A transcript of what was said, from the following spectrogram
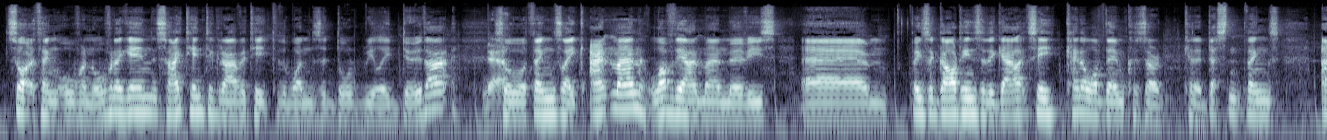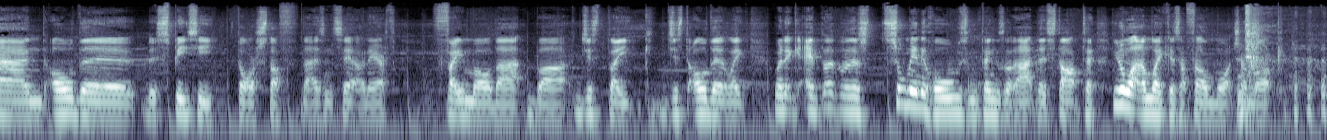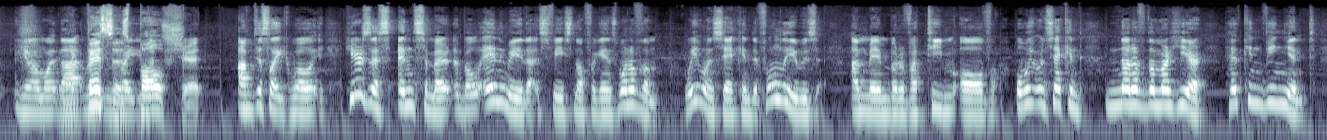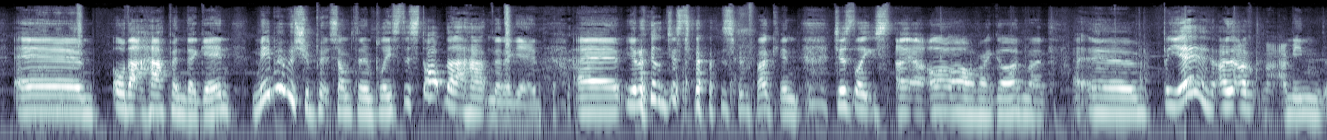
sort of thing over and over again. So I tend to gravitate to the ones that don't really do that. Yeah. So things like Ant Man, love the Ant Man movies. Um, things like Guardians of the Galaxy, kind of love them because they're kind of distant things, and all the the spacey Thor stuff that isn't set on Earth. Fine all that, but just like just all the like when it, it there's so many holes and things like that that start to you know what I'm like as a film watcher, Mark. you know I'm like that. Like, this right- is right- bullshit. I'm just like, well, here's this insurmountable enemy that's facing off against one of them. Wait one second, if only he was a member of a team of. Oh, wait one second, none of them are here. How convenient. Um, oh, that happened again. Maybe we should put something in place to stop that happening again. Uh, you know, just fucking, just like, uh, oh, oh my god, man. Um, but yeah, I, I, I mean,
